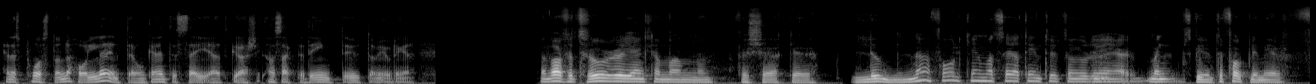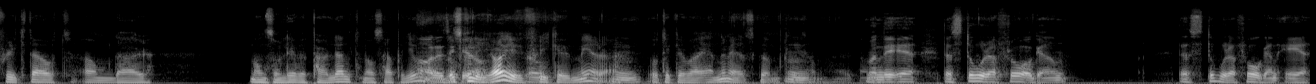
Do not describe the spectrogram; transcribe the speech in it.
hennes påstående håller inte. Hon kan inte säga att Grush har sagt att det inte är utomjordingar. Men varför tror du egentligen man försöker lugna folk genom att säga att det inte är utomjordingar? Mm. Men skulle inte folk bli mer freaked out om det är någon som lever parallellt med oss här på jorden? Ja, Då skulle jag, jag ju freaka ut mera mm. och tycka det var ännu mer skumt. Mm. Liksom. Men det är den stora frågan den stora frågan är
